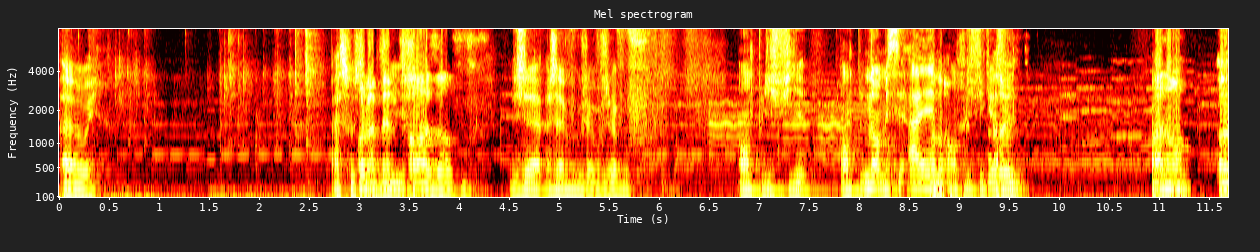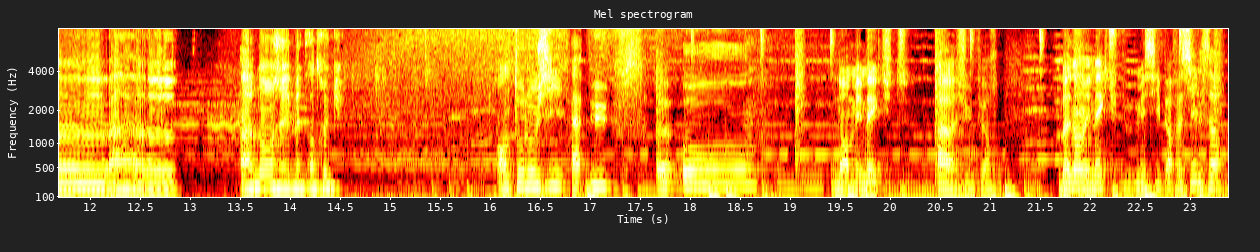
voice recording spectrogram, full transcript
Ah, oui. Oh, Associatif. la même phrase, hein. J'a- J'avoue, j'avoue, j'avoue. Amplifier. ampli- non, mais c'est AM, Ah amplification. Ah non, euh, ah, euh, ah non, j'allais mettre un truc. Anthologie AU euh, O. Non, mais mec, tu te. Ah, j'ai eu peur. Bah non, mais mec, tu peux. Mais c'est hyper facile ça.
